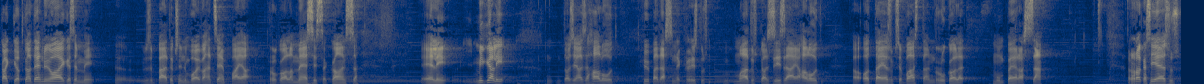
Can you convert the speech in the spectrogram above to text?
kaikki, jotka on tehnyt jo aikaisemmin sen päätöksen, niin voi vähän tsemppaa ja rukoilla messissä kanssa. Eli mikäli tosiaan sä haluat hypätä sinne Kristusmaatuskan sisään ja haluat ottaa Jeesuksen vastaan, niin rukoile mun perässä. Rakas Jeesus,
